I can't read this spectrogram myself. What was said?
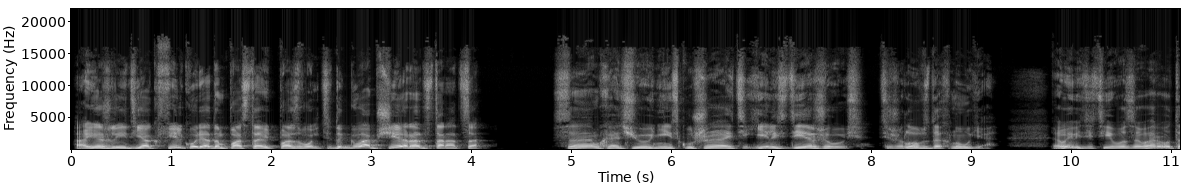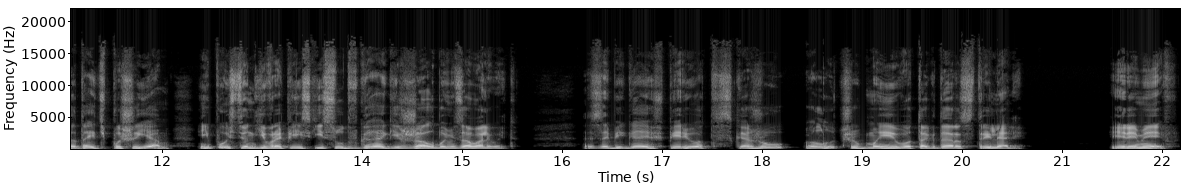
«А ежели дьяк Фильку рядом поставить позволите, так вообще рад стараться!» «Сам хочу, не искушайте, еле сдерживаюсь», – тяжело вздохнул я. «Выведите его за ворота, дайте по шиям, и пусть он Европейский суд в Гааге с жалобами заваливает». Забегая вперед, скажу, лучше бы мы его тогда расстреляли. Еремеев,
